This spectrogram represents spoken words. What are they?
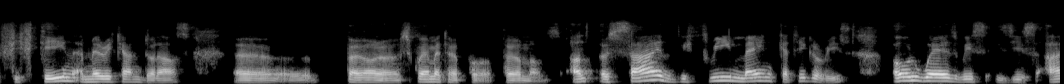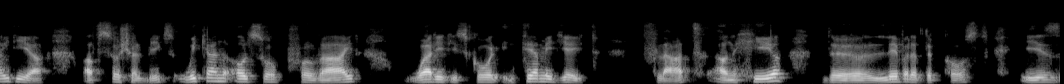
15 American dollars uh, per square meter per, per month. And aside the three main categories, always with this idea of social mix, we can also provide what it is called intermediate flat. And here, the level of the cost is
